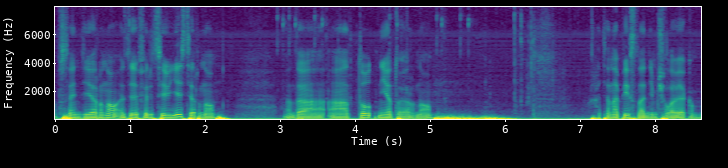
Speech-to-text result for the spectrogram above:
В сенде эрно. Здесь в рециве есть эрно. Да, а тут нету эрно. Хотя написано одним человеком.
